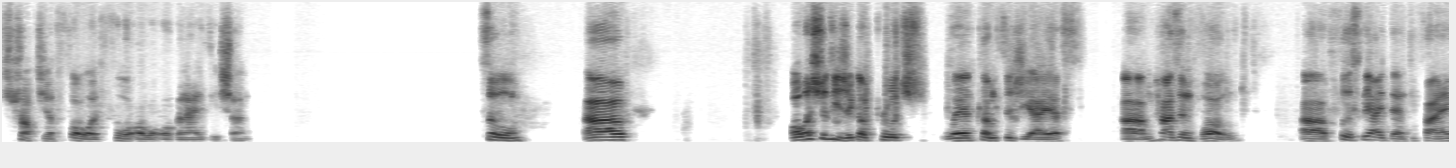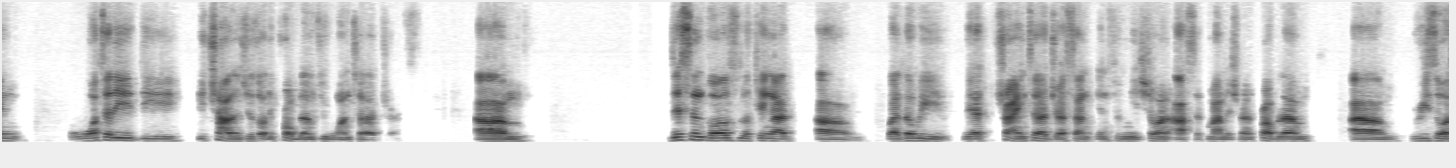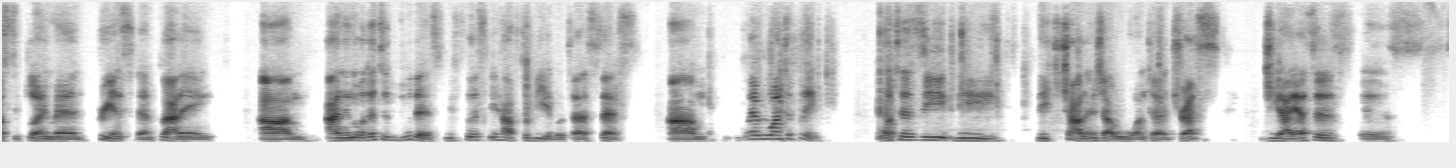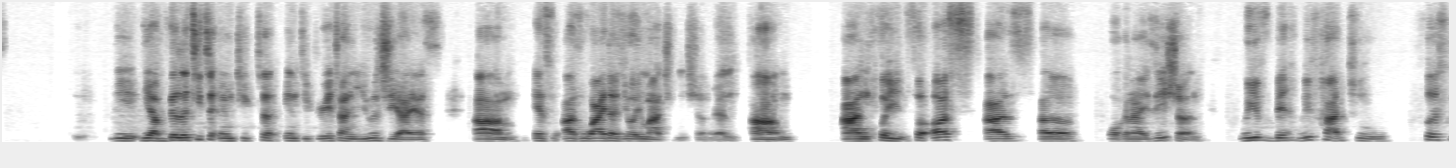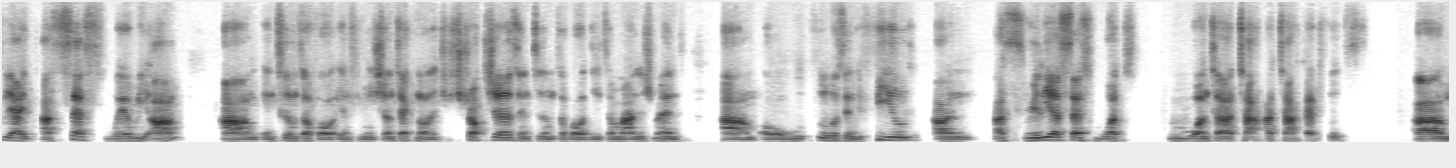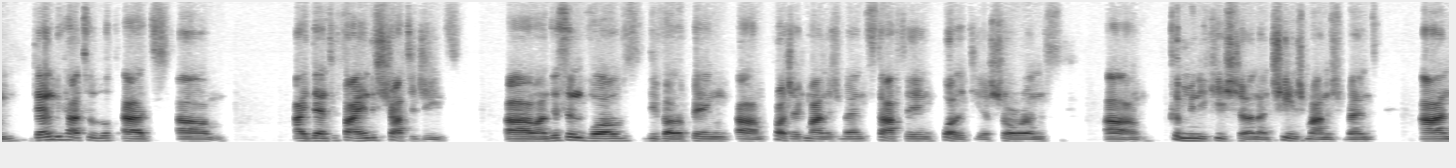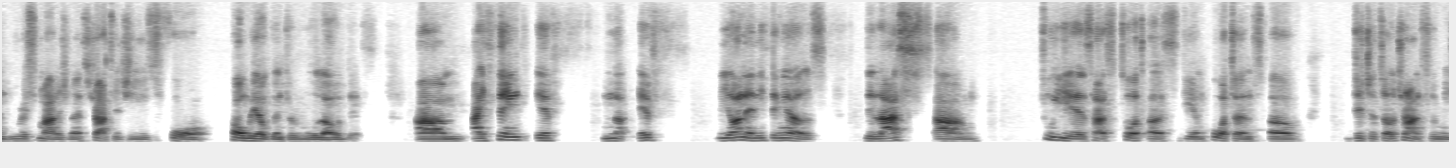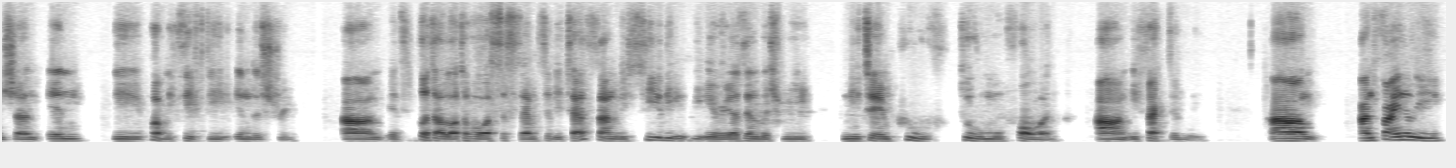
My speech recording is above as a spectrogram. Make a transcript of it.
structure forward for our organization. So uh, our strategic approach when it comes to GIS um, has involved uh, firstly identifying what are the, the, the, challenges or the problems we want to address. Um, this involves looking at um, whether we, we are trying to address an information and asset management problem, um, resource deployment, pre-incident planning. Um, and in order to do this, we firstly have to be able to assess um, where we want to play. What is the, the, the challenge that we want to address? GIS is is the, the ability to, to integrate and use GIS um, is as wide as your imagination, really. Um, and for, for us as an organization, we've been we've had to firstly I assess where we are um, in terms of our information technology structures, in terms of our data management, um, our workflows in the field, and us really assess what we want to attack, attack at first. Um, then we had to look at um, identifying the strategies. Um, and this involves developing um, project management, staffing, quality assurance, communication and change management, and risk management strategies for how we are going to roll out this. Um, I think if, not, if beyond anything else, the last two years has taught us the importance of digital transformation in the public safety industry. Um, it's put a lot of our systems to the test and we see the, the areas in which we need to improve to move forward um, effectively. Um, and finally,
